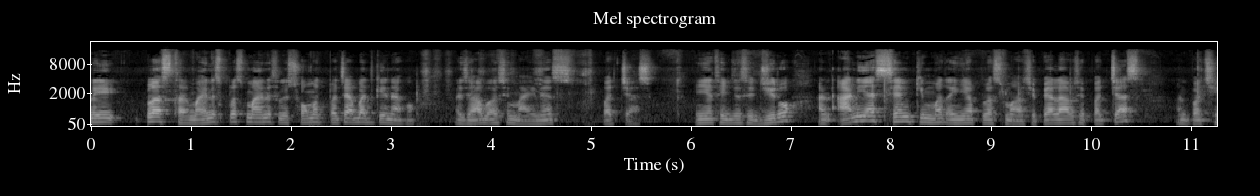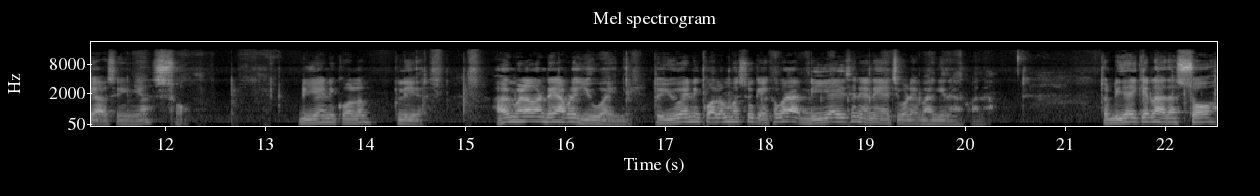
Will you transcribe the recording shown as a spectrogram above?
અને પ્લસ થાય. માઇનસ પ્લસ માઇનસ એટલે સોમાં પચાસ બાદ કરી નાખો. જવાબ આવશે માઇનસ પચાસ. અહીંયા થઈ જશે જીરો અને આની આ સેમ કિંમત અહીંયા પ્લસમાં આવશે. પહેલાં આવશે પચાસ અને પછી આવશે અહીંયા સો. ડીઆઈની કોલમ ક્લિયર હવે મેળવવાની રહી આપણે યુઆઈની તો યુઆઈની કોલમમાં શું કે ખબર? આ ડીઆઈ છે ને, એને એચ વડે ભાગી નાખવાના. તો ડીઆઈ કેટલા હતા? સો.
